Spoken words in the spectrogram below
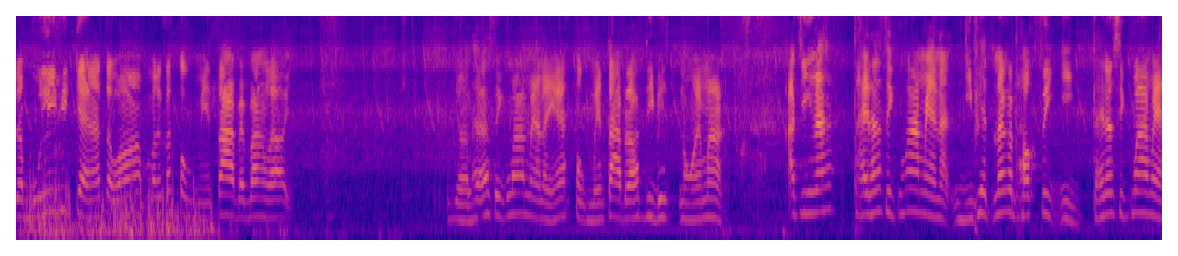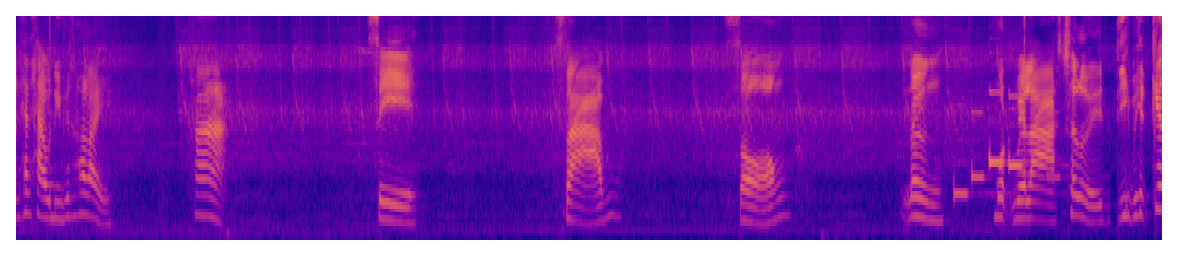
จะบูลลี่พี่แกนะ แต่ว่ามันก็ตกเมตาไปบ้างแล้ว อย่างไททัสซิกมาแมนอะไรเงี้ยตกเมตาไปแล้วดีเพชน้อยมากอะจริงนะไททัสซิกมาแมนอะดีเพชน่าก็ท็อกซิกอีกไททัสซิกมาแมนถ้าทาดีเพชเท่าไหร่ห้าสี่สาม สองหนึ่งหมดเวลาเฉลยดีเพชแค่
